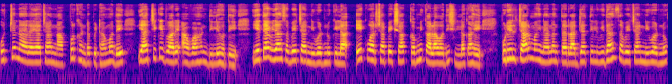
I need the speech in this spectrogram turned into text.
उच्च न्यायालयाच्या नागपूर खंडपीठामध्ये याचिकेद्वारे आव्हान दिले होते. येत्या विधानसभेच्या निवडणुकीला एक वर्षापेक्षा कमी कालावधी शिल्लक आहे. पुढील चार महिन्यानंतर राज्यातील विधानसभेच्या निवडणूक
